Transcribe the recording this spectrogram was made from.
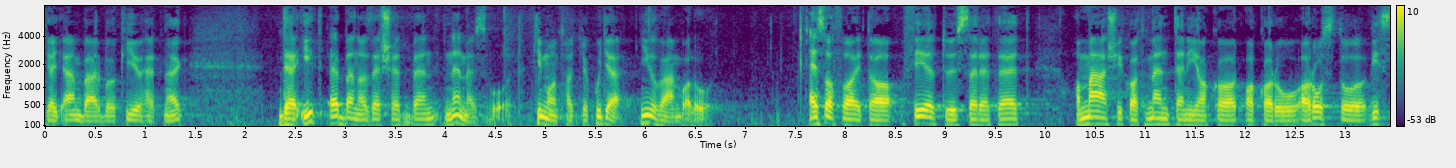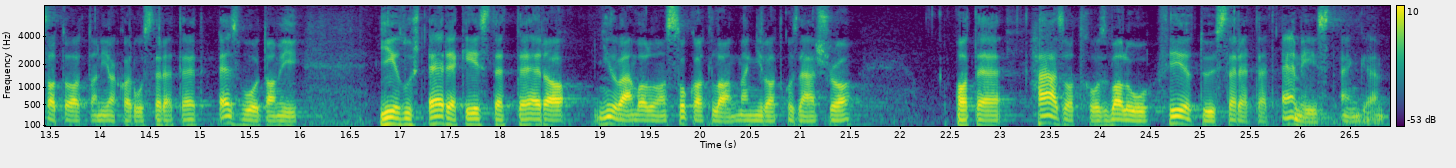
egy emberből kijöhetnek, de itt ebben az esetben nem ez volt. Kimondhatjuk, ugye? Nyilvánvaló. Ez a fajta féltő szeretet, a másikat menteni akar, akaró, a rossztól visszatartani akaró szeretet, ez volt, ami Jézust erre késztette, erre a nyilvánvalóan szokatlan megnyilatkozásra, a te házadhoz való féltő szeretet emészt engem.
